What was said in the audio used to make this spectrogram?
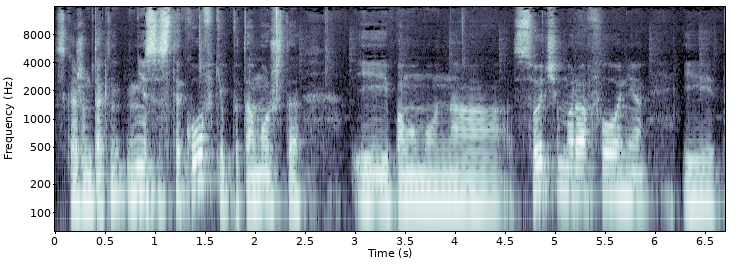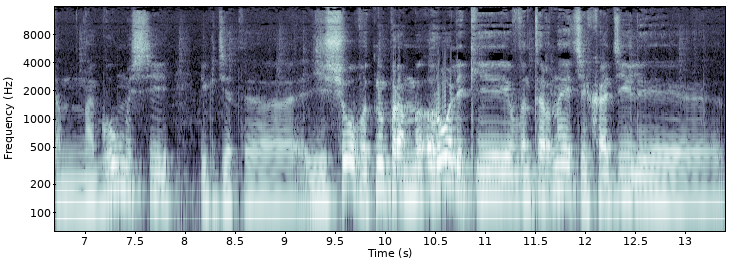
скажем так, несостыковки, потому что и, по-моему, на Сочи марафоне, и там на Гумусе, и где-то еще. Вот, ну, прям ролики в интернете ходили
